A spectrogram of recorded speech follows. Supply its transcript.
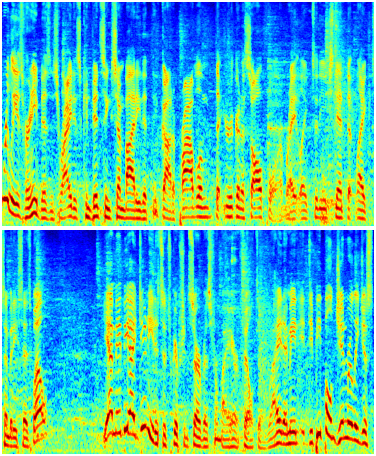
really is for any business, right? Is convincing somebody that they've got a problem that you're going to solve for them, right? Like to the extent that like somebody says, well, yeah, maybe I do need a subscription service for my air filter, right? I mean, do people generally just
